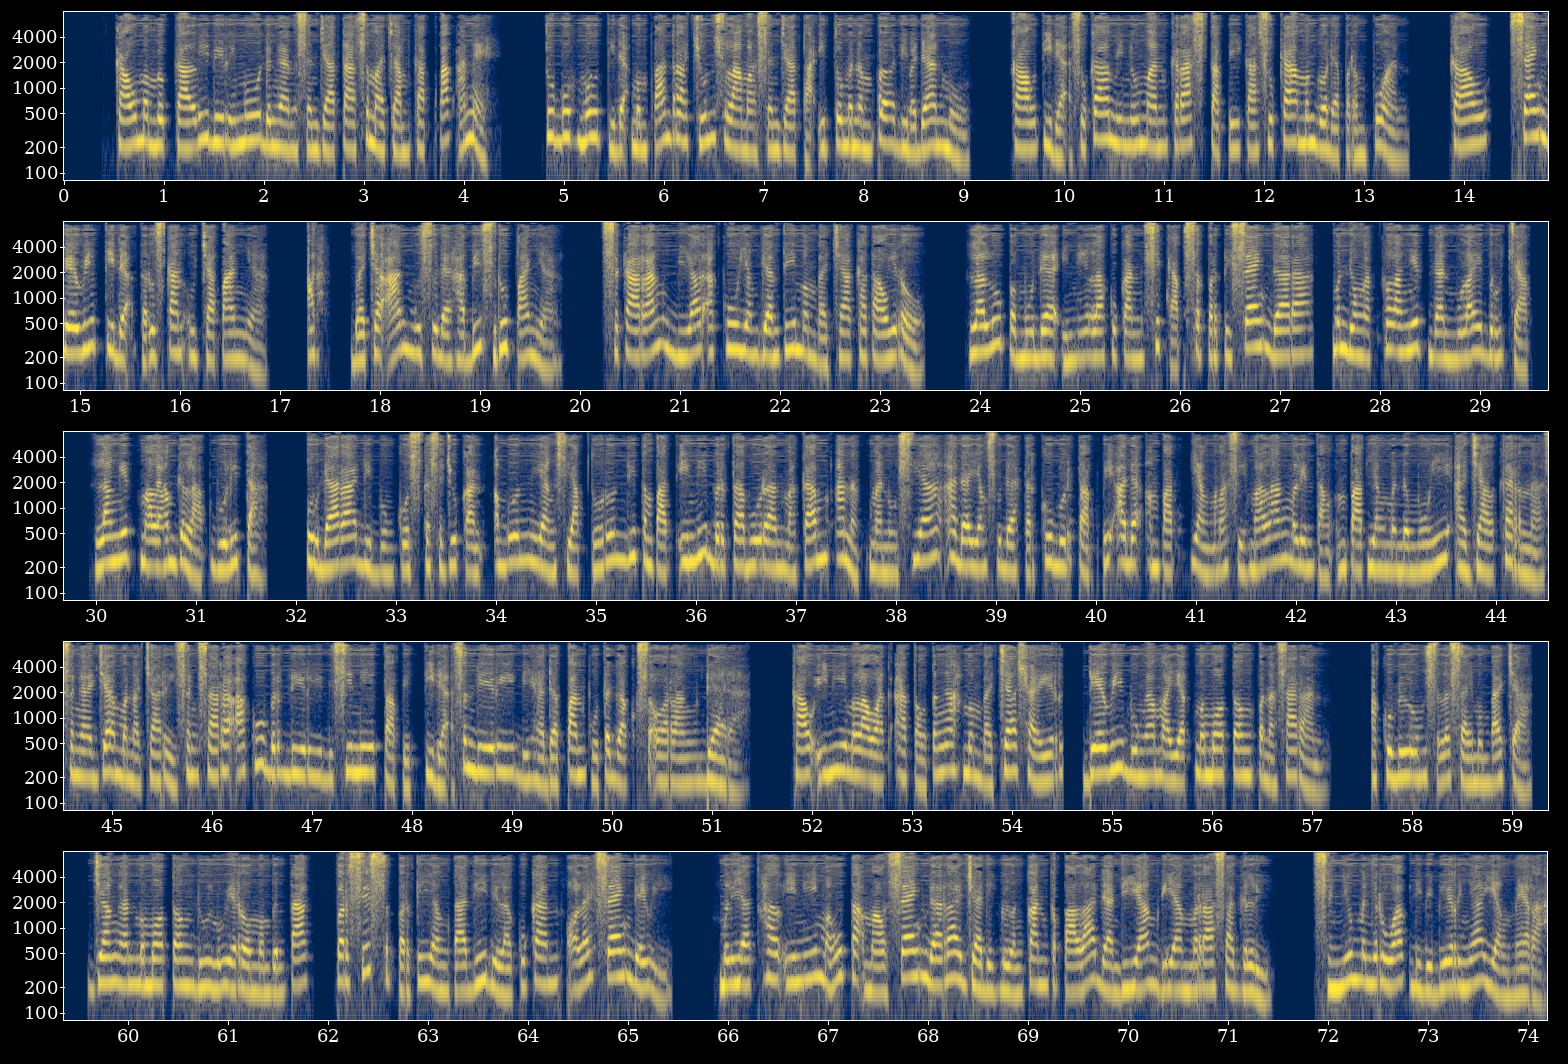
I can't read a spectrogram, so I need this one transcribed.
Kau membekali dirimu dengan senjata semacam kapak aneh. Tubuhmu tidak mempan racun selama senjata itu menempel di badanmu. Kau tidak suka minuman keras tapi kau suka menggoda perempuan. Kau, Seng Dewi tidak teruskan ucapannya. Ah, bacaanmu sudah habis rupanya. Sekarang biar aku yang ganti membaca kata Wiro. Lalu pemuda ini lakukan sikap seperti Seng Dara, mendongak ke langit dan mulai berucap. Langit malam gelap gulita. Udara dibungkus kesejukan embun yang siap turun di tempat ini bertaburan makam anak manusia ada yang sudah terkubur tapi ada empat yang masih malang melintang empat yang menemui ajal karena sengaja menacari sengsara aku berdiri di sini tapi tidak sendiri di hadapanku tegak seorang darah kau ini melawat atau tengah membaca syair, Dewi Bunga Mayat memotong penasaran. Aku belum selesai membaca. Jangan memotong dulu Wiro membentak, persis seperti yang tadi dilakukan oleh Seng Dewi. Melihat hal ini mau tak mau Seng Dara jadi gelengkan kepala dan diam-diam merasa geli. Senyum menyeruak di bibirnya yang merah.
